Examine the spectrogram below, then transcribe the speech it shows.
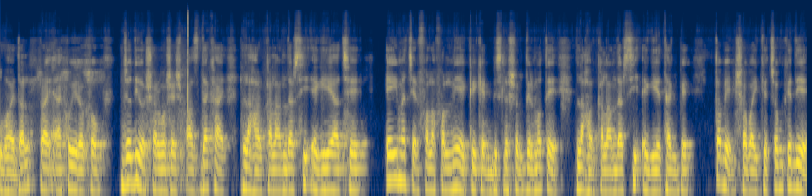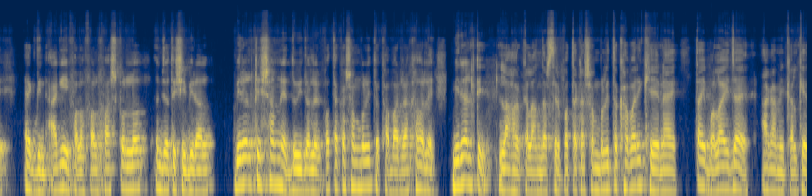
উভয় দল প্রায় একই রকম। যদিও সর্বশেষ পাঁচ দেখায় লাহোর কালান্দার্সি এগিয়ে আছে। এই ম্যাচের ফলাফল নিয়ে ক্রিকেট বিশ্লেষকদের মতে, লাহোর কালান্দার্সি এগিয়ে থাকবে। তবে সবাইকে চমকে দিয়ে একদিন আগেই ফলাফল ফাঁস করল জ্যোতিষী বিড়াল। বিড়ালটির সামনে দুই দলের পতাকা সম্বলিত খাবার রাখা হলে বিড়ালটি লাহোর কালান্দার্সের পতাকা সম্বলিত খাবারই খেয়ে নেয়। তাই বলাই যায়, আগামীকালকের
